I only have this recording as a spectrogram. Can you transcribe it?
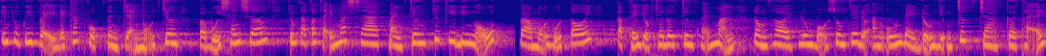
Kính thưa quý vị, để khắc phục tình trạng mỏi chân vào buổi sáng sớm, chúng ta có thể massage bàn chân trước khi đi ngủ. Vào mỗi buổi tối, tập thể dục cho đôi chân khỏe mạnh, đồng thời luôn bổ sung chế độ ăn uống đầy đủ dưỡng chất cho cơ thể.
